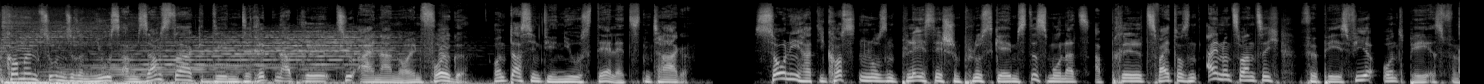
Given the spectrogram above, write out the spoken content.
Willkommen zu unseren News am Samstag, den 3. April, zu einer neuen Folge. Und das sind die News der letzten Tage. Sony hat die kostenlosen PlayStation Plus Games des Monats April 2021 für PS4 und PS5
